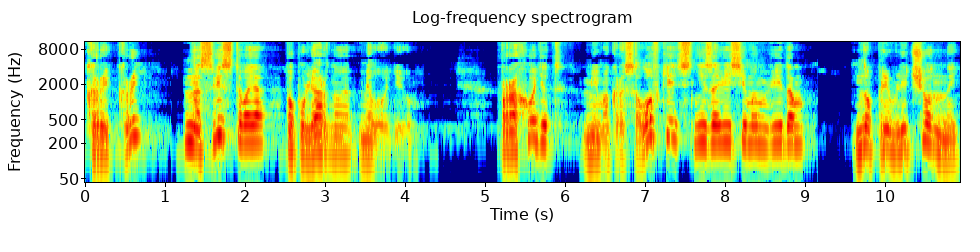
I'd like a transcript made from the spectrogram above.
кры-кры, насвистывая популярную мелодию. Проходит мимо крысоловки с независимым видом, но привлеченный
